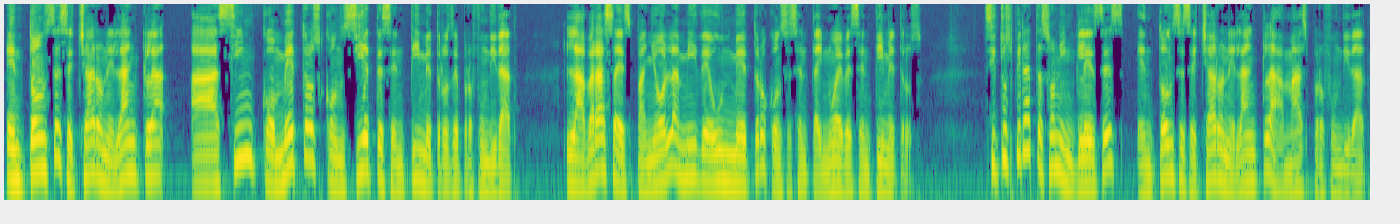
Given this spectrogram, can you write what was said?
Entonces echaron el ancla a 5 metros con 7 centímetros de profundidad. La braza española mide un metro con 69 centímetros. Si tus piratas son ingleses, entonces echaron el ancla a más profundidad.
